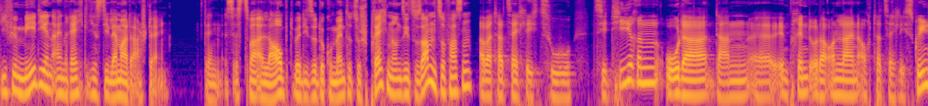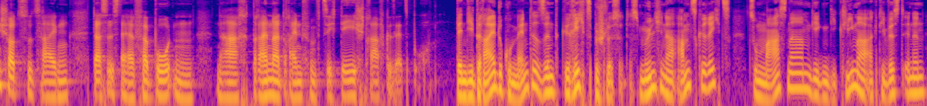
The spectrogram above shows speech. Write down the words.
die für Medien ein rechtliches Dilemma darstellen. Denn es ist zwar erlaubt, über diese Dokumente zu sprechen und sie zusammenzufassen, aber tatsächlich zu zitieren oder dann äh, im Print oder online auch tatsächlich Screenshots zu zeigen, das ist äh, verboten nach 353d Strafgesetzbuch. Denn die drei Dokumente sind Gerichtsbeschlüsse des Münchner Amtsgerichts zu Maßnahmen gegen die Klimaaktivistinnen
